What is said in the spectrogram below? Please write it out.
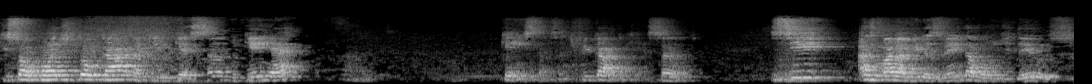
que só pode tocar naquilo que é santo quem é? Quem está santificado, quem é santo. Se as maravilhas vêm da mão de Deus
